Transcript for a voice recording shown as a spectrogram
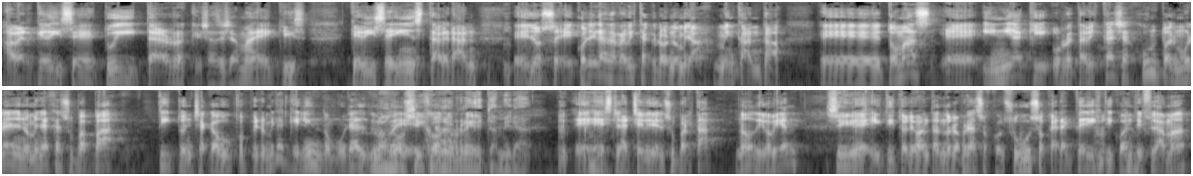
A ver qué dice Twitter, que ya se llama X, qué dice Instagram. Eh, los eh, colegas de revista Crono, mira, me encanta. Eh, Tomás Iñaki Urreta Vizcaya junto al mural en homenaje a su papá Tito en Chacabuco. Pero mira qué lindo mural. de Los dos hijos de Urreta, mira. Eh, Es la Chevy del Super Tap, ¿no? Digo bien. Sí. Eh, y Tito levantando los brazos con su buzo característico antiflama.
